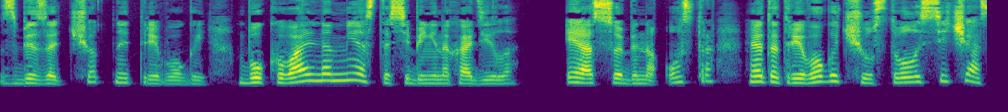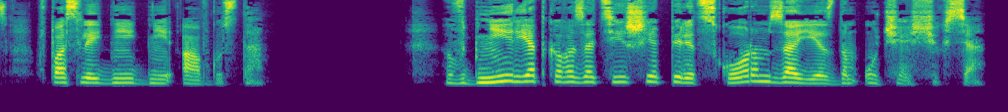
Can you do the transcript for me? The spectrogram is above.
с безотчетной тревогой, буквально места себе не находила. И особенно остро эта тревога чувствовалась сейчас, в последние дни августа. В дни редкого затишья перед скорым заездом учащихся.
